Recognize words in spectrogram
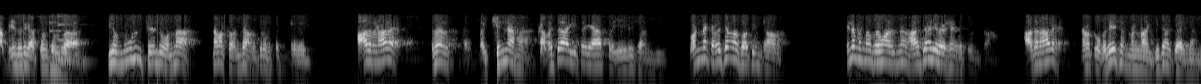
அப்படின்றதுக்கு அர்த்தம் சொல்றா. இது மூணும் சேர்ந்து ஒன்னா நமக்கு வந்து அனுகிரகத்தை பண்றது. அதனால சின்ன கவச்சாயுதையா தொழில் சாந்தி. ஒன்ன கவச்சமா சாத்தின்ட்டான் என்ன பண்ணான் பெருமாள்னா ஆச்சாரிய வேஷம் எடுத்துட்டான் அதனால நமக்கு உபதேசம் பண்ணான் கீதாச்சாரியன்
